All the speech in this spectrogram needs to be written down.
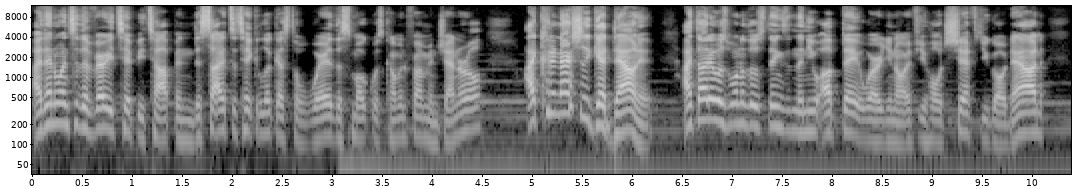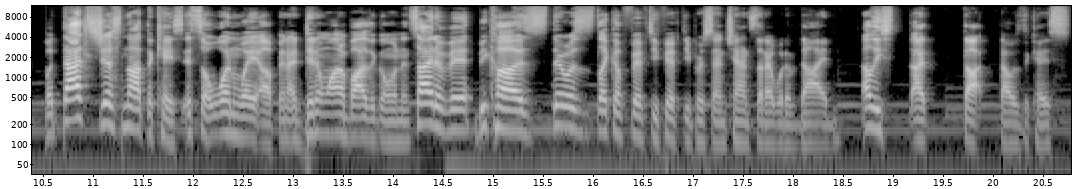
I then went to the very tippy top and decided to take a look as to where the smoke was coming from in general. I couldn't actually get down it. I thought it was one of those things in the new update where, you know, if you hold shift, you go down. But that's just not the case. It's a one way up and I didn't want to bother going inside of it because there was like a 50-50% chance that I would have died. At least I thought that was the case.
